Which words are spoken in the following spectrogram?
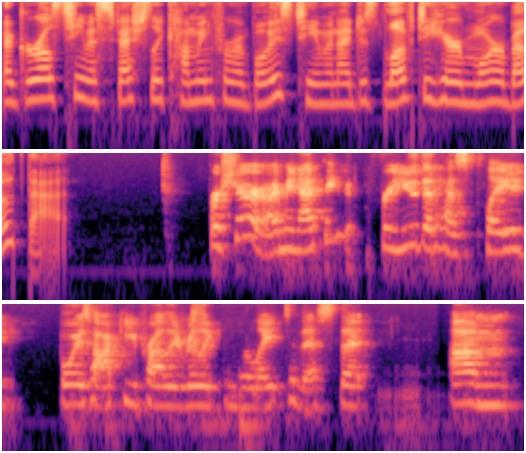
a girls' team, especially coming from a boys' team. And I just love to hear more about that. For sure. I mean, I think for you that has played boys hockey, probably really can relate to this. That um,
